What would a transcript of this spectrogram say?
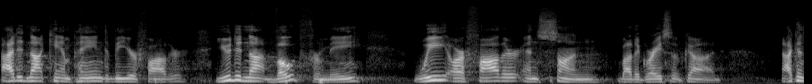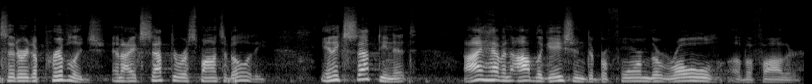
I did not campaign to be your father. You did not vote for me. We are father and son by the grace of God. I consider it a privilege and I accept the responsibility. In accepting it, I have an obligation to perform the role of a father.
